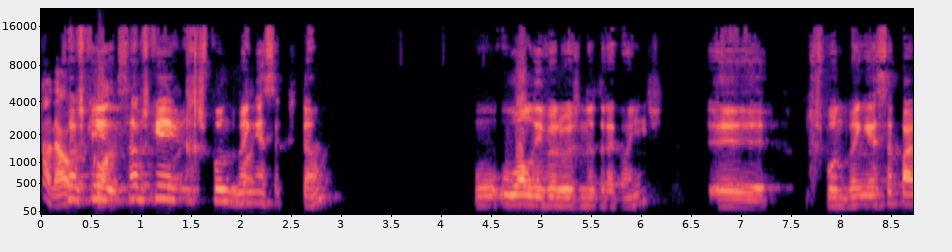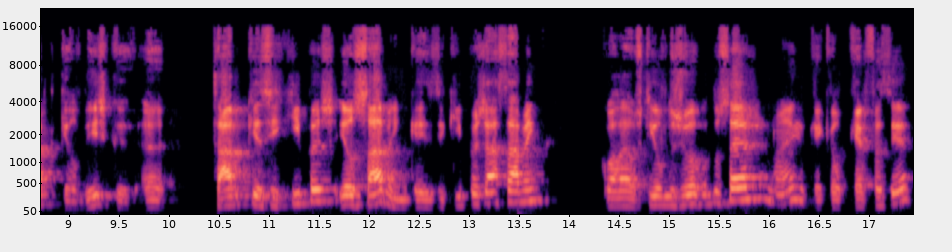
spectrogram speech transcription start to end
Ah, não, sabes, quem, claro. sabes quem é responde bem claro. essa questão? O, o Oliver hoje na Dragões eh, responde bem a essa parte, que ele diz que eh, sabe que as equipas, eles sabem que as equipas já sabem qual é o estilo de jogo do Sérgio, não é? O que é que ele quer fazer,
